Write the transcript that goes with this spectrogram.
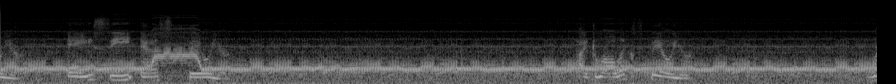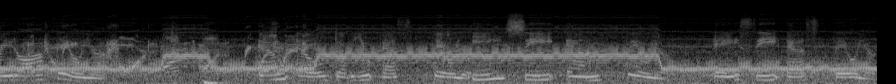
Failure. ACS failure. Hydraulics failure. Radar failure. MLWS failure. ECM failure. ACS failure.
